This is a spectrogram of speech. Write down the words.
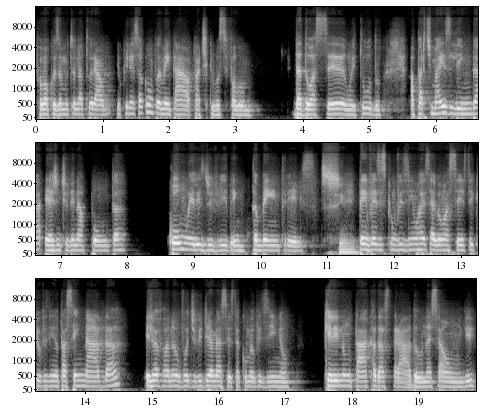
Foi uma coisa muito natural. Eu queria só complementar a parte que você falou da doação e tudo. A parte mais linda é a gente ver na ponta como eles dividem também entre eles. Sim. Tem vezes que um vizinho recebe uma cesta e que o vizinho tá sem nada. Ele vai falar: Não, eu vou dividir a minha cesta com meu vizinho, que ele não tá cadastrado nessa ONG,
